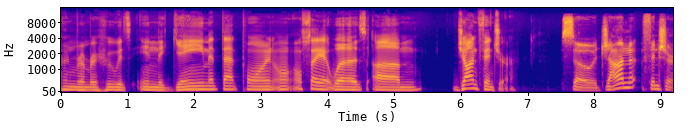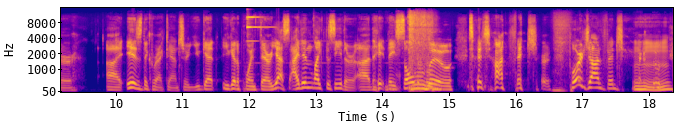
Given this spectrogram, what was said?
I don't remember who was in the game at that point. I'll, I'll say it was um, John Fincher. So John Fincher uh, is the correct answer. You get you get a point there. Yes, I didn't like this either. Uh, they they sold a clue to John Fincher. Poor John Fincher, who, Mhm.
